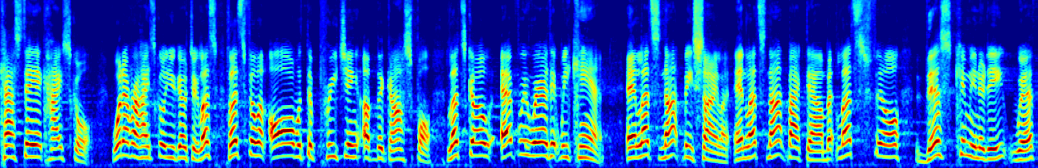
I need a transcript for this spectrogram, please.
Castaic High School, whatever high school you go to. Let's, let's fill it all with the preaching of the gospel. Let's go everywhere that we can. And let's not be silent and let's not back down, but let's fill this community with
